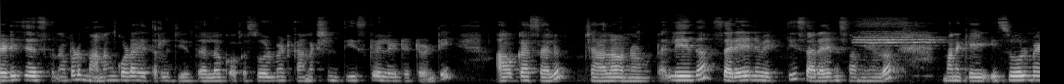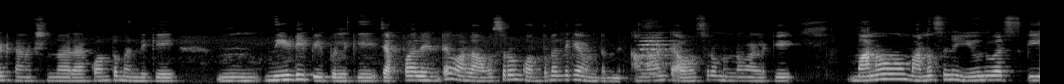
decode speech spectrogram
రెడీ చేసుకున్నప్పుడు మనం కూడా ఇతరుల జీవితాల్లోకి ఒక సోల్మేట్ కనెక్షన్ తీసుకువెళ్ళేటటువంటి అవకాశాలు చాలా ఉంటాయి. లేదా సరైన వ్యక్తి సరైన సమయంలో మనకి ఈ సోల్మేట్ కనెక్షన్ ద్వారా కొంతమందికి నీడీ పీపుల్కి చెప్పాలి అంటే వాళ్ళ అవసరం కొంతమందికే ఉంటుంది. అలాంటి అవసరం ఉన్న వాళ్ళకి మనం మనసుని యూనివర్స్కి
